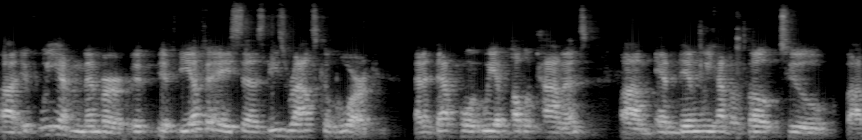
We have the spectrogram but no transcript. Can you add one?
uh, if we have a member, if, if the FAA says these routes can work, and at that point, we have public comment, um, and then we have a vote to, uh,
